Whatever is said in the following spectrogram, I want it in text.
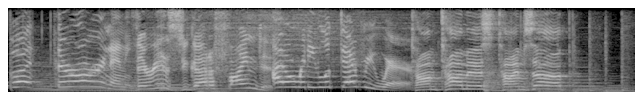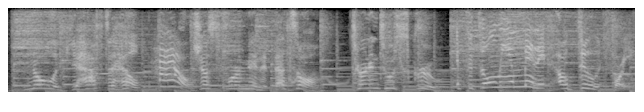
But there aren't any. There is. You gotta find it. I already looked everywhere. Tom Thomas, time's up. Nolik, you have to help. How? Just for a minute, that's all. Turn into a screw. If it's only a minute, I'll do it for you.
